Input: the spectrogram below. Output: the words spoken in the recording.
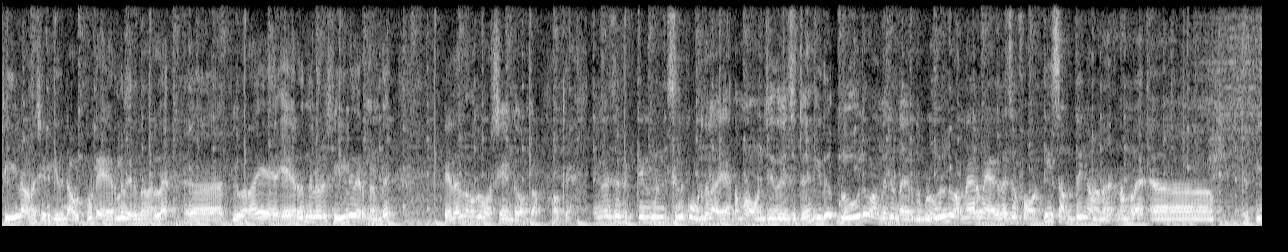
ഫീലാണ് ശരിക്കും. ഇതിന്റെ ഔട്ട്പുട്ട് എയറിൽ വരുന്ന നല്ല പ്യുവറായ എയർ എന്നുള്ളൊരു ഫീൽ വരുന്നുണ്ട്. ഏതായാലും നമുക്ക് കുറച്ച് കഴിഞ്ഞിട്ട് നോക്കാം. ഓക്കെ ഏകദേശം ഫിഫ്റ്റീൻ മിനിറ്റ്സിൽ കൂടുതലായ. നമ്മൾ ഓൺ ചെയ്ത് വെച്ചിട്ട് ഇത് ബ്ലൂവിൽ വന്നിട്ടുണ്ടായിരുന്നു. ബ്ലൂവിൽ വന്നേരം ഏകദേശം ഫോർട്ടി സംതിങ് ആണ് നമ്മളെ പി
